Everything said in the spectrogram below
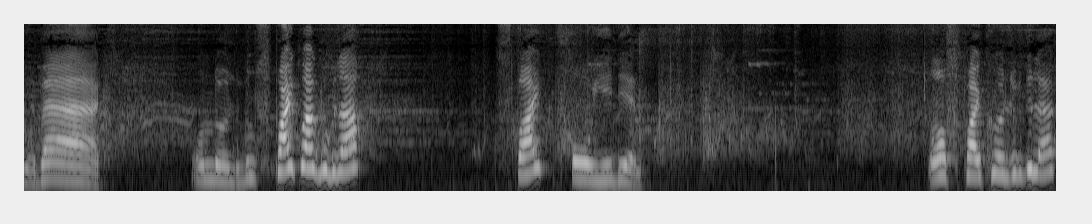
Geber. Onu da öldürdüm. Spike var burada. Spike. O yedim. O Spike'ı öldürdüler.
